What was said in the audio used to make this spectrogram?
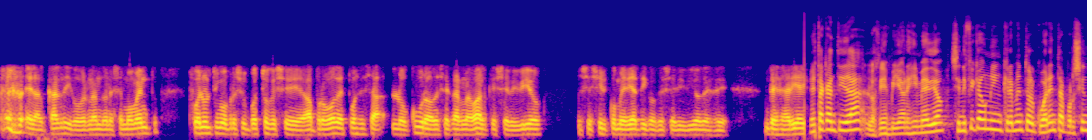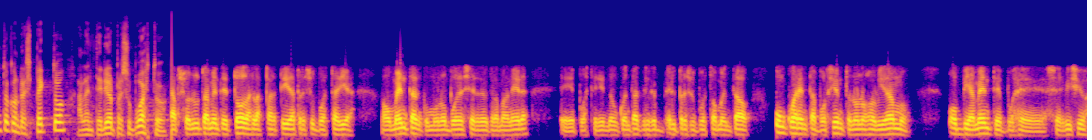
el alcalde y gobernando en ese momento, fue el último presupuesto que se aprobó después de esa locura o de ese carnaval que se vivió, ese circo mediático que se vivió desde, desde Esta cantidad, los 10 millones y medio, significa un incremento del 40% con respecto al anterior presupuesto. Absolutamente todas las partidas presupuestarias aumentan, como no puede ser de otra manera, eh, pues teniendo en cuenta que el, presupuesto ha aumentado un 40%, no nos olvidamos, obviamente, pues eh, servicios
